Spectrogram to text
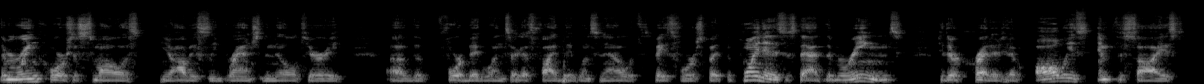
The Marine Corps is the smallest, you know, obviously branch of the military of the four big ones, I guess five big ones now with Space Force. But the point is, is that the Marines, to their credit, have always emphasized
